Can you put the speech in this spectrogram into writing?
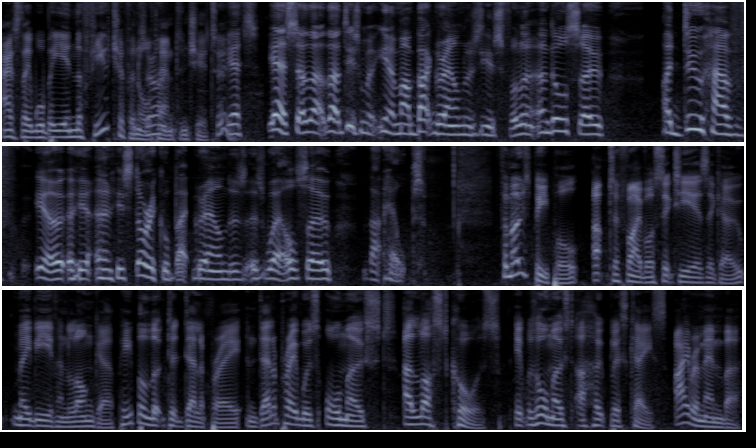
as they will be in the future for right. Northamptonshire too. Yes, yes. So that that is my, you know my background was useful, and, and also I do have you know a, an historical background as as well, so that helps. For most people, up to five or six years ago, maybe even longer, people looked at Delapré, and Delapré was almost a lost cause. It was almost a hopeless case. I remember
